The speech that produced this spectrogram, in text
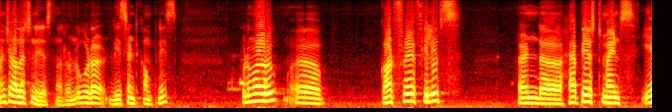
మంచి ఆలోచన చేస్తున్నారు. రెండు కూడా డీసెంట్ కంపెనీస్ ఇప్పుడు వారు గాడ్ఫ్రే ఫిలిప్స్ అండ్ హ్యాపీయెస్ట్ మైండ్స్ ఏ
